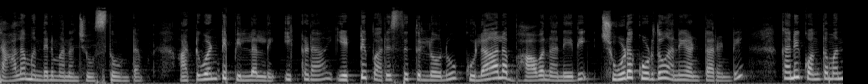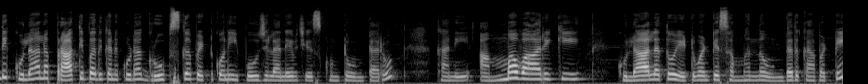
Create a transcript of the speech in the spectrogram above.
చాలా మందిని మనం చూస్తూ ఉంటాం. అటువంటి పిల్లల్ని ఇక్కడ ఎట్టి పరిస్థితుల్లోనూ కులాల భావన అనేది చూడకూడదు అని అంటారండి. కానీ కొంతమంది కులాల ప్రాతిపదికన కూడా గ్రూప్స్గా పెట్టుకొని ఈ పూజలు అనేవి చేసుకుంటూ ఉంటారు. కానీ అమ్మవారికి కులాలతో ఎటువంటి సంబంధం ఉండదు కాబట్టి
